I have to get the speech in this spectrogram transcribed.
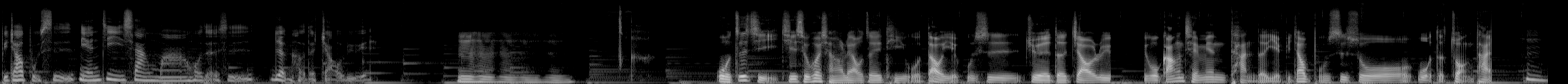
比较不是年纪上吗，或者是任何的焦虑。嗯哼哼哼哼。我自己其实会想要聊这一题，我倒也不是觉得焦虑。我刚刚前面谈的也比较不是说我的状态，嗯，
